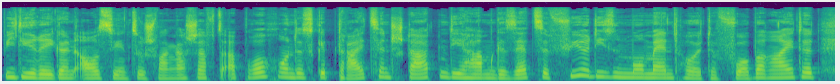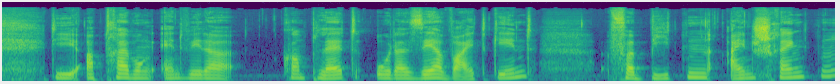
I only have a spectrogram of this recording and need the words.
wie die Regeln aussehen zu Schwangerschaftsabbruch. Und es gibt 13 Staaten, die haben Gesetze für diesen Moment heute vorbereitet, die Abtreibung entweder komplett oder sehr weitgehend verbieten, einschränken.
